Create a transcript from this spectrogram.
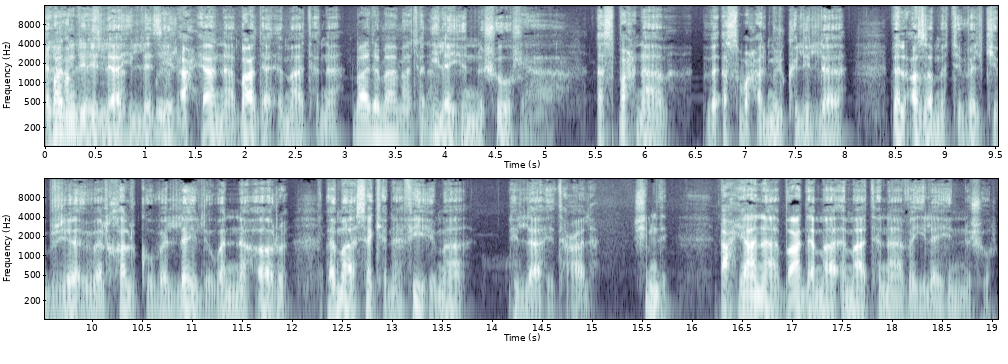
Elhamdülillahillezî ahyana ba'de ematena Bade memetena. ileyhin nuşur. Ya. Asbahna ve asbahal mülkü lillah vel azameti vel kibriya vel halku vel leyli vel neharu ve ma sekene fihima lillahi teala. Şimdi ahyana ba'de ma ematena ve ileyhin nuşur.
